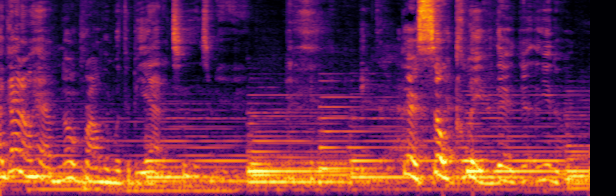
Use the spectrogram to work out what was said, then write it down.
Like I don't have no problem with the Beatitudes, man. They're so clear. They're you know.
